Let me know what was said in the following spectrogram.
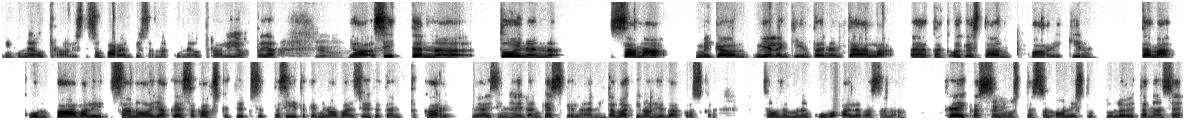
niin kuin neutraalisti. Se on parempi sana kuin neutraali johtaja. Joo. Ja sitten toinen sana, mikä on mielenkiintoinen täällä, tai oikeastaan parikin, tämä kun Paavali sanoo jakeessa 21, että siitäkin minua vain syytetään, että karjaisin heidän keskellään, niin tämäkin on hyvä, koska se on semmoinen kuvaileva sana. Kreikassa minusta tässä on onnistuttu löytämään se.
